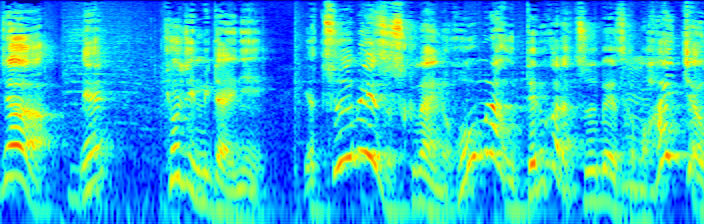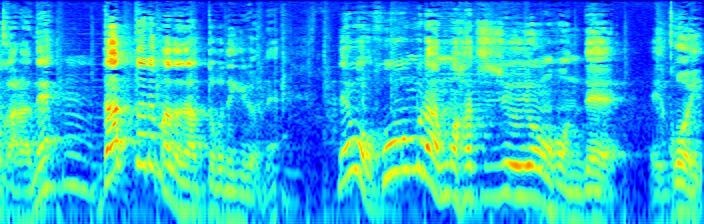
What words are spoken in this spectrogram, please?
じゃあね巨人みたいにいやツーベース少ないの。ホームラン打ってるからツーベースがもう入っちゃうからね、うん。だったらまだ納得できるよねでもホームランも84本でえ5位。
